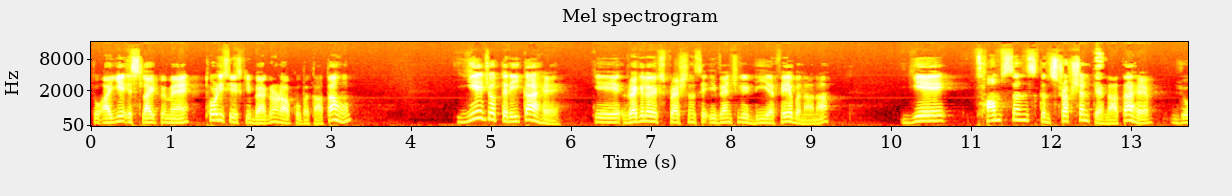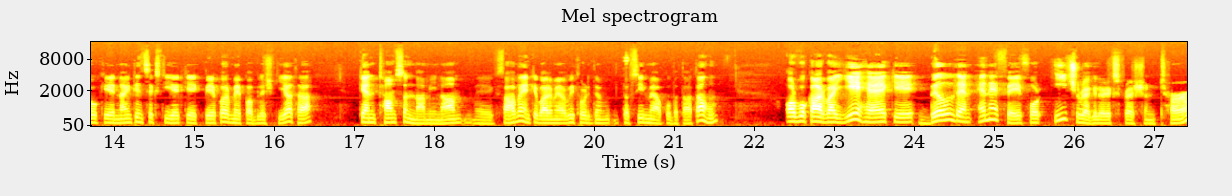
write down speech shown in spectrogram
تو آئیے اس سلائڈ پہ میں تھوڑی سی اس کی بیک گراؤنڈ آپ کو بتاتا ہوں۔ یہ جو طریقہ ہے کہ ریگولر ایکسپریشن سے ایونچولی ڈی ایف اے بنانا، یہ تھامسنس کنسٹرکشن کہلاتا ہے، جو کہ 1968 کے ایک پیپر میں پبلش کیا تھا۔ کین تھامسن نامی نام صاحب ہیں، ان کے بارے میں ابھی تھوڑی تفصیل میں آپ کو بتاتا ہوں۔ اور وہ کاروائی یہ ہے کہ build an N F A for each regular expression term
